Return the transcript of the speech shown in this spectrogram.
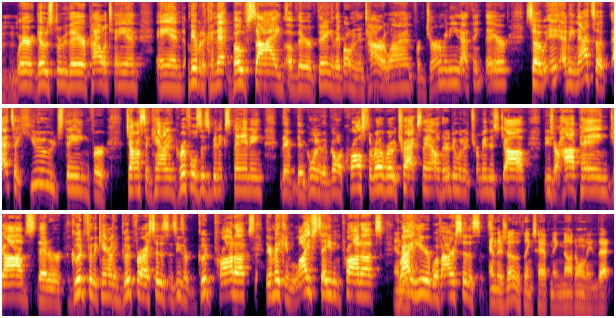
Mhm. where it goes through there, Powhatan, and be able to connect both sides of their thing. And they brought an entire line from Germany, I think, there. So it, I mean, that's a that's a huge thing for Johnston County. Grifols has been expanding. They're, they're going they've gone across the railroad tracks now. They're doing a tremendous job. These are high paying jobs that are good for the county, good for our citizens. These are good products. They're making life saving products And right here with our citizens. And there's other things happening not only in that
